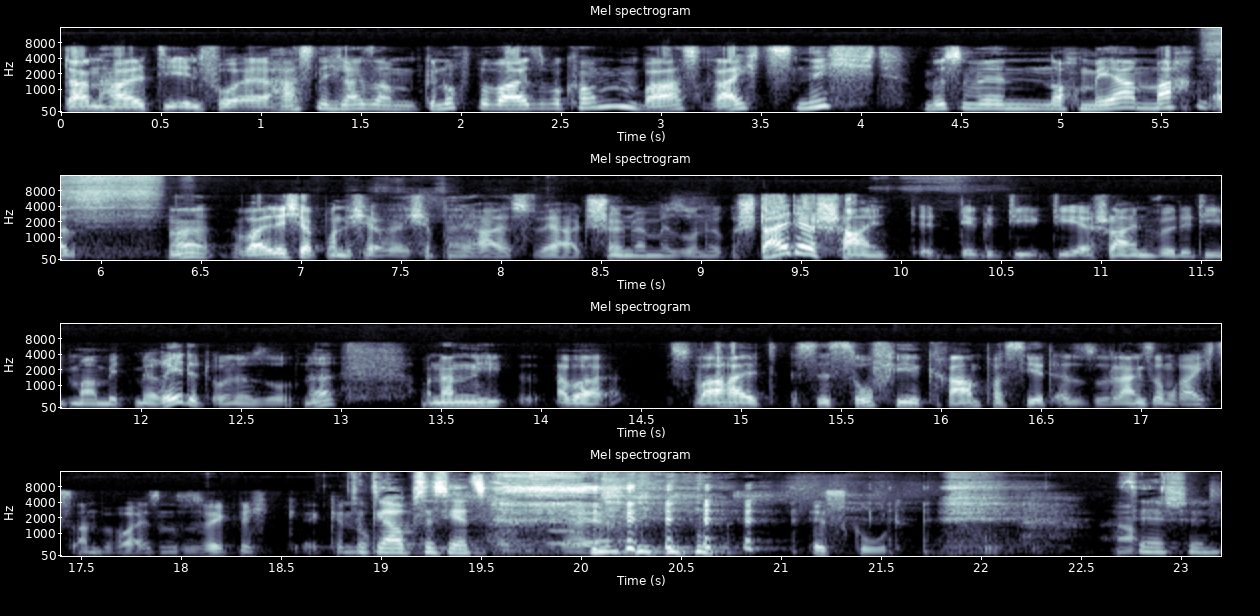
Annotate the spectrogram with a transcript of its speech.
dann halt die Info, äh, hast nicht langsam genug Beweise bekommen? Was reicht's nicht? Müssen wir noch mehr machen? Also, ne, weil ich habe und ich habe, ich habe, ja, es wäre halt schön, wenn mir so eine Gestalt erscheint, die, die, die erscheinen würde, die mal mit mir redet oder so, ne? Und dann, aber es war halt, es ist so viel Kram passiert, also so langsam reicht's an Beweisen. Es ist wirklich genug. Du glaubst es jetzt? Ja. ist gut. Ist gut. Ja. Sehr schön.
